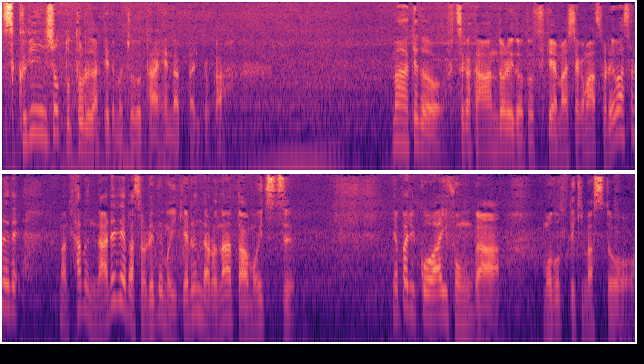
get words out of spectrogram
スクリーンショット撮るだけでもちょっと大変だったりとか。まあけど、2日間 Android と付き合いましたが、まあそれはそれで、まあ多分慣れればそれでもいけるんだろうなとは思いつつ、やっぱりこう iPhone が戻ってきますと、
